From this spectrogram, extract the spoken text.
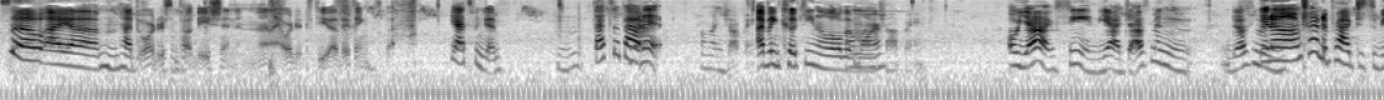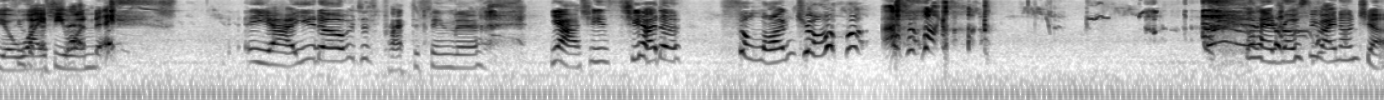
so I um, had to order some foundation, and then I ordered a few other things. But yeah, it's been good. That's about Yeah. it. online shopping. I've been cooking a little bit Online more. shopping. Oh yeah, I've seen. Yeah, Jasmine. Jasmine. You know, I'm trying to practice to be a She's like a wifey one day. Yeah, you know, just practicing there. Yeah, she's she had a cilantro. Go ahead, roast me, why don't you?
